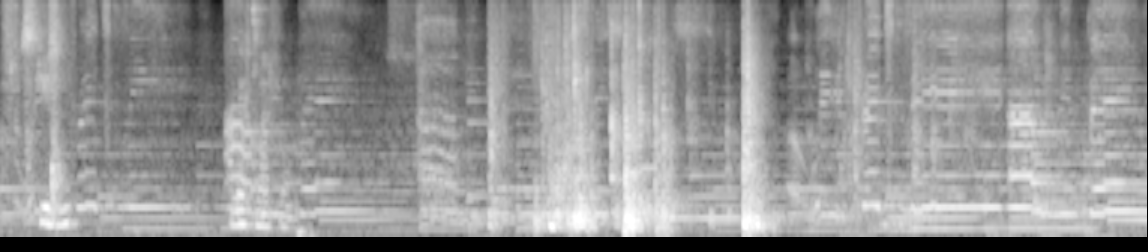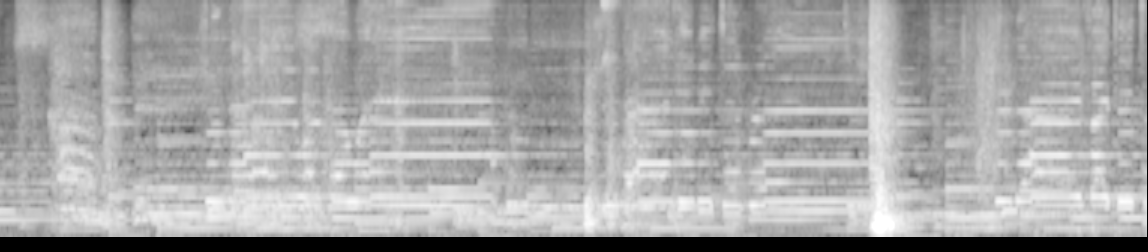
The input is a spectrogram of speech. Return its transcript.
Excuse me. I left my phone. Should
